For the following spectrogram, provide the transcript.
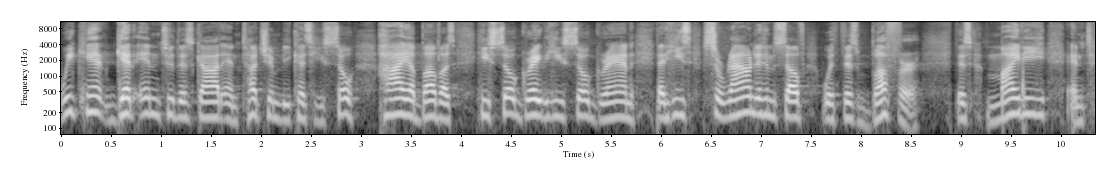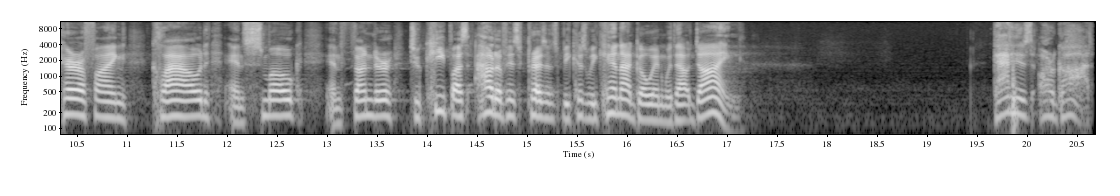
We can't get into this God and touch him because he's so high above us. He's so great, he's so grand that he's surrounded himself with this buffer, this mighty and terrifying cloud and smoke and thunder to keep us out of his presence because we cannot go in without dying. That is our God.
